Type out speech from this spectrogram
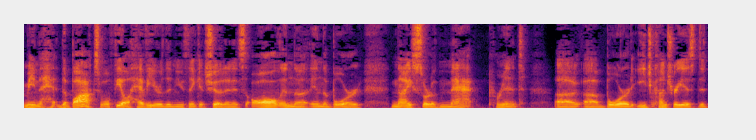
I mean, the, the box will feel heavier than you think it should, and it's all in the in the board. Nice sort of matte print uh, uh, board. Each country is de-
